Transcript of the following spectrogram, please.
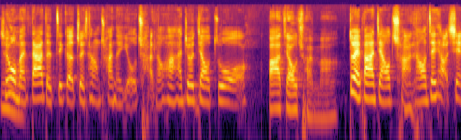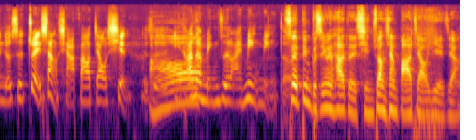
所以我们搭的这个最上川的游船的话，它就叫做芭蕉船吗？对，芭蕉船。然后这条线就是最上峡芭蕉线，就是以它的名字来命名的。哦，所以并不是因为它的形状像芭蕉叶这样。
